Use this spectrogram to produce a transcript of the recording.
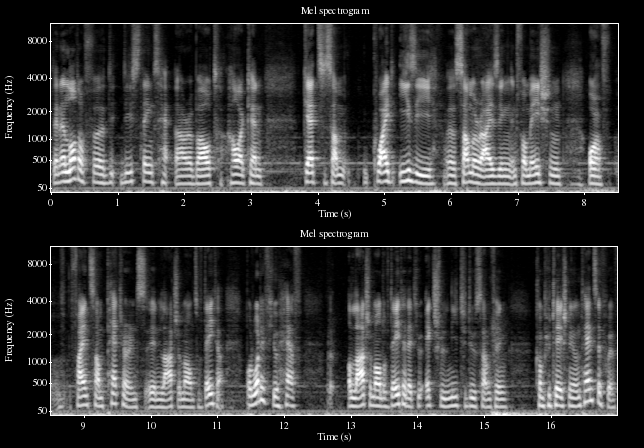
then a lot of th these things are about how I can get some quite easy uh, summarizing information or find some patterns in large amounts of data. But what if you have a large amount of data that you actually need to do something computationally intensive with,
